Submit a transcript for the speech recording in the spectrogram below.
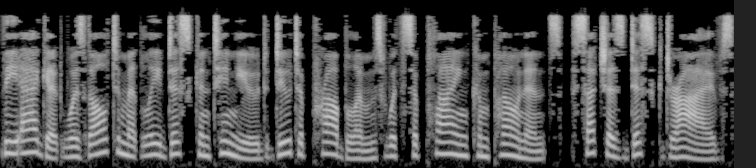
The Agate was ultimately discontinued due to problems with supplying components, such as disk drives.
